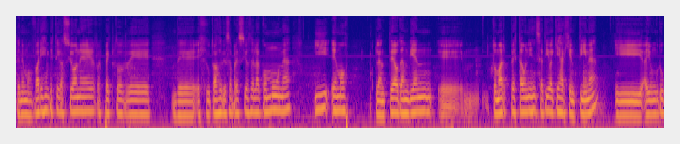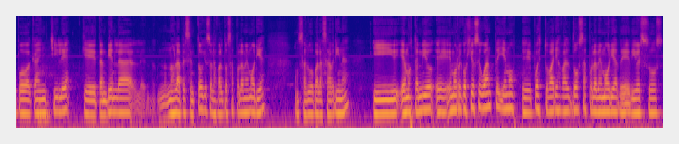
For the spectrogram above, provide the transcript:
Tenemos varias investigaciones respecto de, ejecutados y desaparecidos de la comuna y hemos planteado también eh, tomar prestado una iniciativa que es argentina y hay un grupo acá en Chile que también nos la presentó, que son las baldosas por la memoria. Un saludo para la Sabrina y hemos también eh, hemos recogido ese guante y hemos eh, puesto varias baldosas por la memoria de diversos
